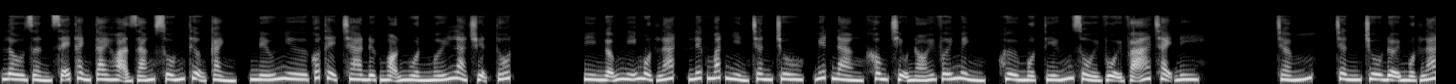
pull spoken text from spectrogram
lâu dần sẽ thành tai họa giáng xuống thượng cảnh, nếu như có thể tra được ngọn nguồn mới là chuyện tốt. Y ngẫm nghĩ một lát, liếc mắt nhìn chân chu, biết nàng không chịu nói với mình, hừ một tiếng rồi vội vã chạy đi. Chấm, chân chu đợi một lát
